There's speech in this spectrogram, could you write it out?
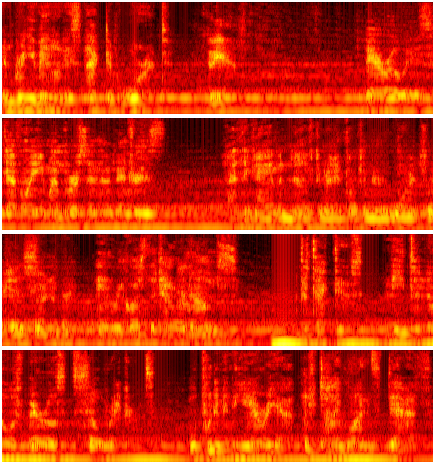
and bring him in on his active warrant. Oh yeah. Barrow is definitely my person of interest. I think I have enough to write a carpenter warrant for his phone number and request the tower dumps. Detectives need to know if Barrow's cell records will put him in the area of Taiwan's death.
